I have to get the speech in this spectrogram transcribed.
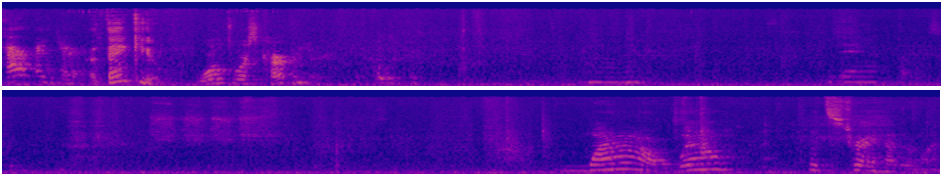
Carpenter. Uh, Thank you. World's worst carpenter. Yeah, that was good. Wow, well, let's try another one.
